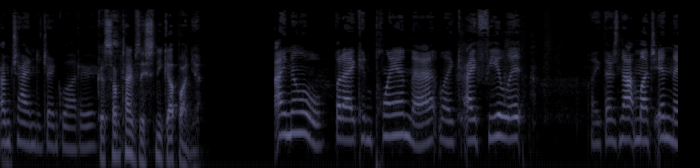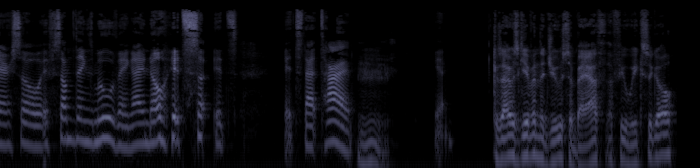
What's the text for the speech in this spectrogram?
I'm trying to drink water. Because sometimes they sneak up on you. I know, but I can plan that. Like I feel it. Like there's not much in there, so if something's moving, I know it's it's it's that time. Mm. Yeah. Because I was giving the juice a bath a few weeks ago,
